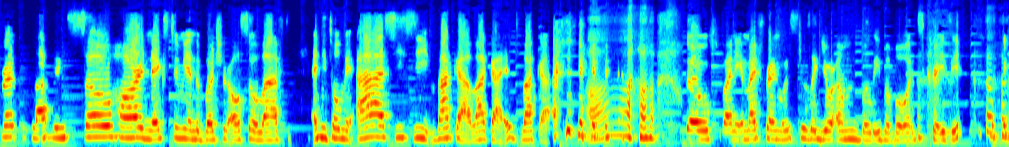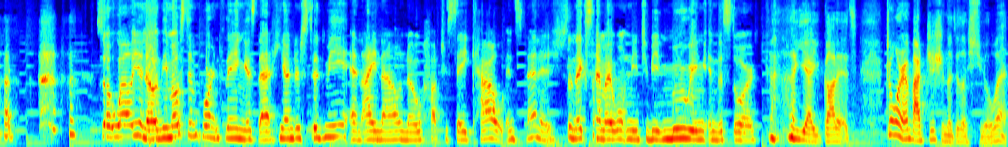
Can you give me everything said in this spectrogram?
friend was laughing so hard next to me, and the butcher also laughed. And he told me, ah, sí, sí, vaca, vaca, es vaca. 啊， so funny. And my friend was, he was like, you're unbelievable. It's crazy. so, well, you know, the most important thing is that he understood me and I now know how to say cow in Spanish. So next time I won't need to be mooing in the store. Yeah, you got it。中国人把知识呢叫做学问，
